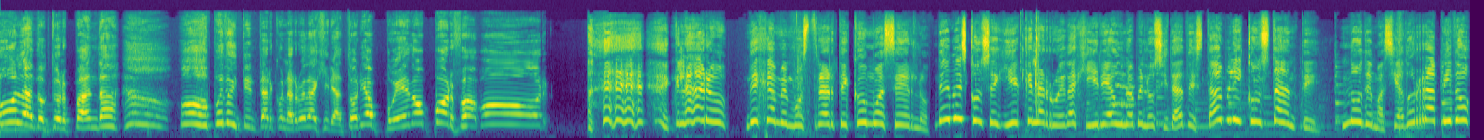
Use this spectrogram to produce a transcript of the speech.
Hola, doctor Panda. Oh, ¿puedo intentar con la rueda giratoria? ¿Puedo, por favor? Claro, déjame mostrarte cómo hacerlo. Debes conseguir que la rueda gire a una velocidad estable y constante. No demasiado rápido,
